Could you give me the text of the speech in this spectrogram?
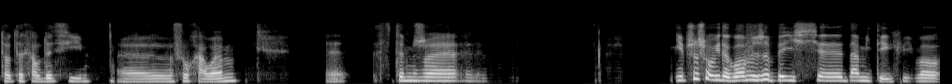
to tych audycji słuchałem. Z tym, że nie przyszło mi do głowy, żeby iść na meeting, mimo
